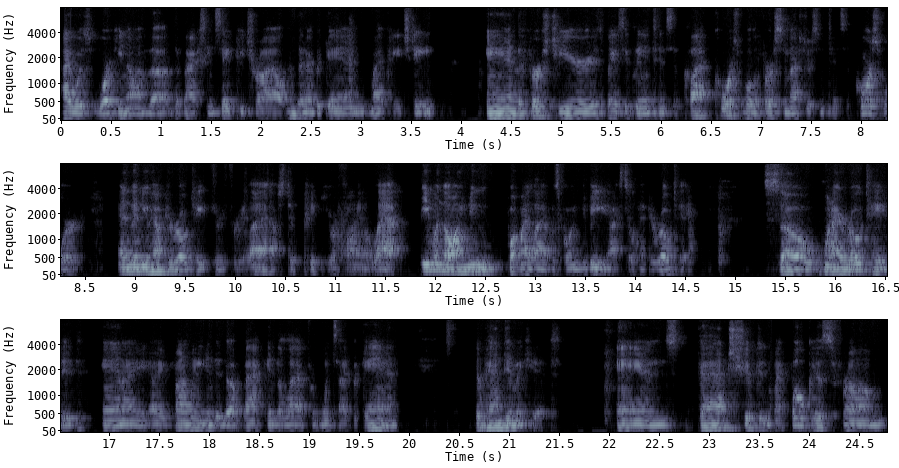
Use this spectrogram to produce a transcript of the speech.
I was working on the, the vaccine safety trial, and then I began my PhD. And the first year is basically intensive class course. Well, the first semester is intensive coursework, and then you have to rotate through three labs to pick your final lab. Even though I knew what my lab was going to be, I still had to rotate. So when I rotated and I, I finally ended up back in the lab from whence I began, the pandemic hit. And that shifted my focus from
